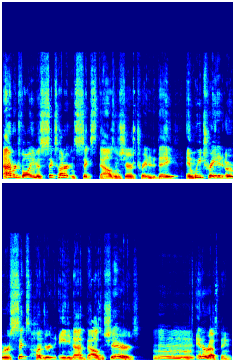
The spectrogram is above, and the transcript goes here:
Average volume is 606,000 shares traded a day, and we traded over 689,000 shares. Hmm, interesting.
